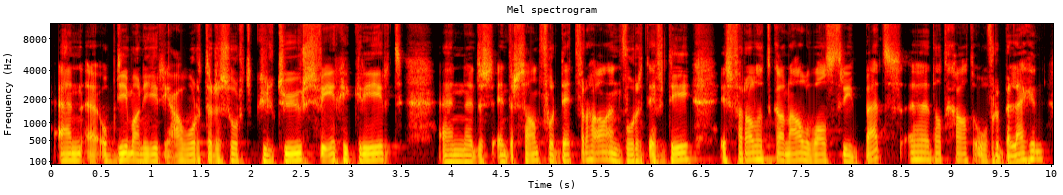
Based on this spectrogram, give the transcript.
En op die manier ja, wordt er een soort cultuursfeer gecreëerd. En dus interessant voor dit verhaal en voor het FD is vooral het kanaal Wall Street Bets. dat gaat over beleggen.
